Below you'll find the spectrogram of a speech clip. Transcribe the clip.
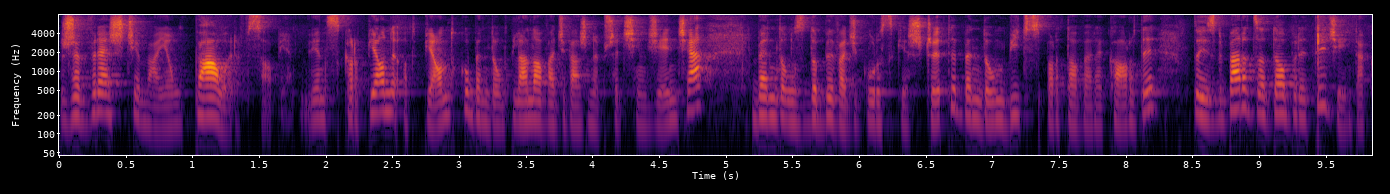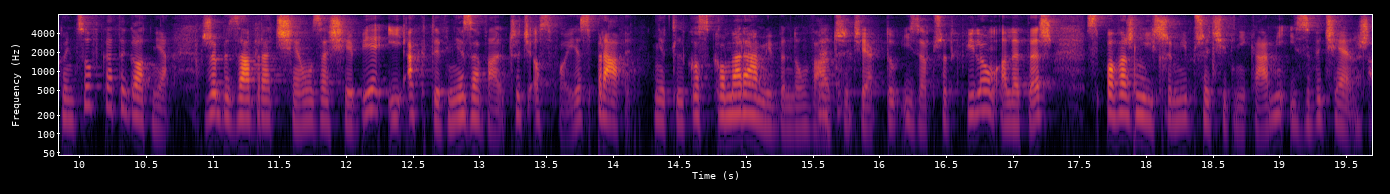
że wreszcie mają power w sobie. Więc skorpiony od piątku będą planować ważne przedsięwzięcia, będą zdobywać zdobywać górskie szczyty, będą bić sportowe rekordy. To jest bardzo dobry tydzień, ta końcówka tygodnia, żeby zabrać się za siebie i aktywnie zawalczyć o swoje sprawy. Nie tylko z komarami będą walczyć, jak tu Iza przed chwilą, ale też z poważniejszymi przeciwnikami i zwyciężą.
